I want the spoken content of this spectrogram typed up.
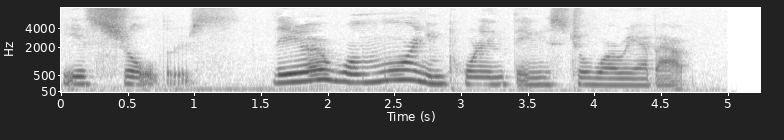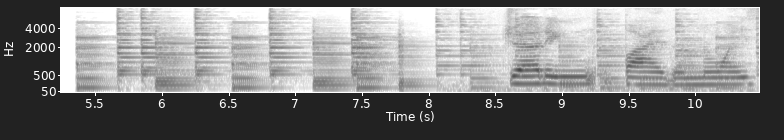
his shoulders. There were more important things to worry about. Judging by the noise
